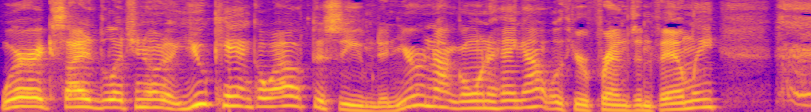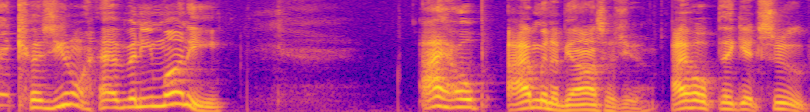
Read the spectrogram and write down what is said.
We're excited to let you know that you can't go out this evening. You're not going to hang out with your friends and family because you don't have any money. I hope, I'm going to be honest with you, I hope they get sued.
